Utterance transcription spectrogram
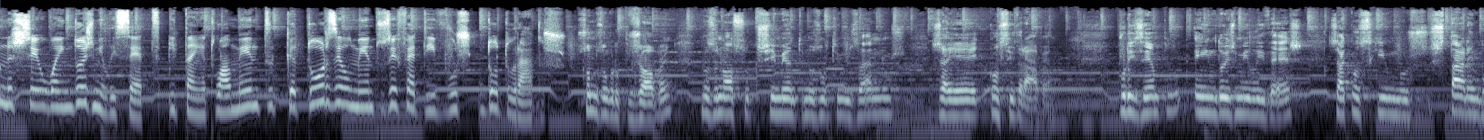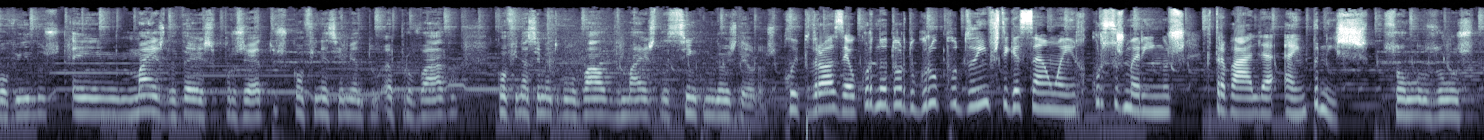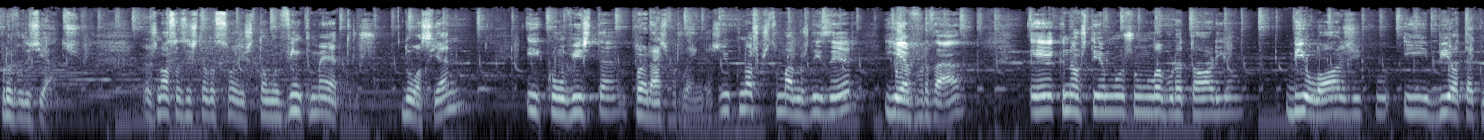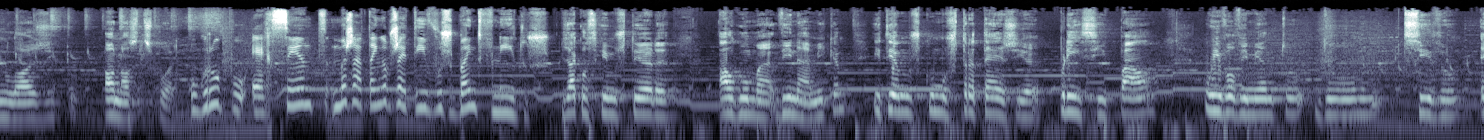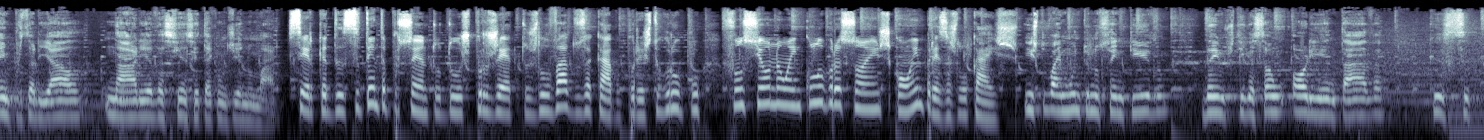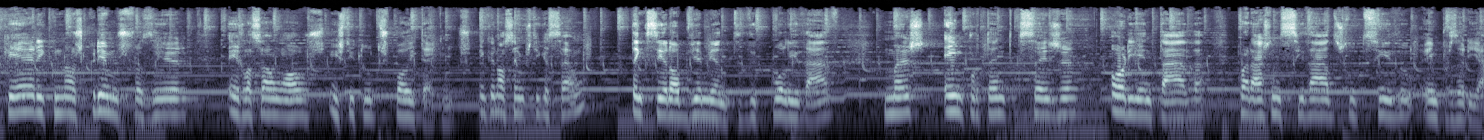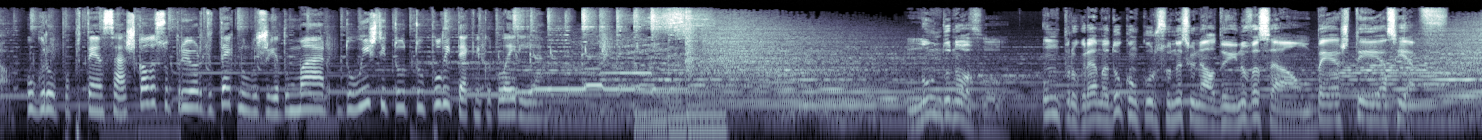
nasceu em 2007 e tem atualmente 14 elementos efetivos doutorados. Somos um grupo jovem, mas o nosso crescimento nos últimos anos já é considerável. Por exemplo, em 2010 já conseguimos estar envolvidos em mais de 10 projetos com financiamento aprovado, com financiamento global de mais de 5 milhões de euros. Rui Pedrosa é o coordenador do grupo de investigação em recursos marinhos que trabalha em Peniche. Somos uns privilegiados. As nossas instalações estão a 20 metros do oceano e com vista para as berlengas. E o que nós costumamos dizer, e é verdade, é que nós temos um laboratório biológico e biotecnológico ao nosso dispor. O grupo é recente, mas já tem objetivos bem definidos. Já conseguimos ter alguma dinâmica e temos como estratégia principal o envolvimento do tecido empresarial na área da ciência e tecnologia no mar. Cerca de 70% dos projetos levados a cabo por este grupo funcionam em colaborações com empresas locais. Isto vai muito no sentido da investigação orientada que se quer e que nós queremos fazer em relação aos institutos politécnicos, em que a nossa investigação tem que ser, obviamente, de qualidade, mas é importante que seja orientada para as necessidades do tecido empresarial. O grupo pertence à Escola Superior de Tecnologia do Mar do Instituto Politécnico de Leiria. Mundo Novo, um programa do Concurso Nacional de Inovação BSTSF.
